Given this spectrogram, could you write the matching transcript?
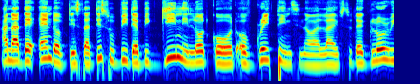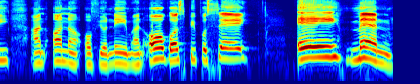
And at the end of this, that this will be the beginning, Lord God, of great things in our lives to the glory and honor of your name. And all God's people say, Amen.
